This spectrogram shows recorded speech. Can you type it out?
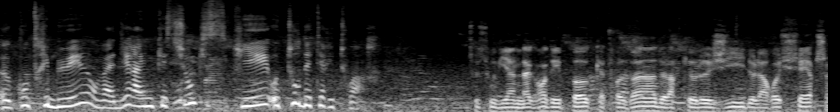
euh, contribuer, on va dire, à une question qui est autour des territoires se souvient de la grande époque 80, de l'archéologie, de la recherche,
